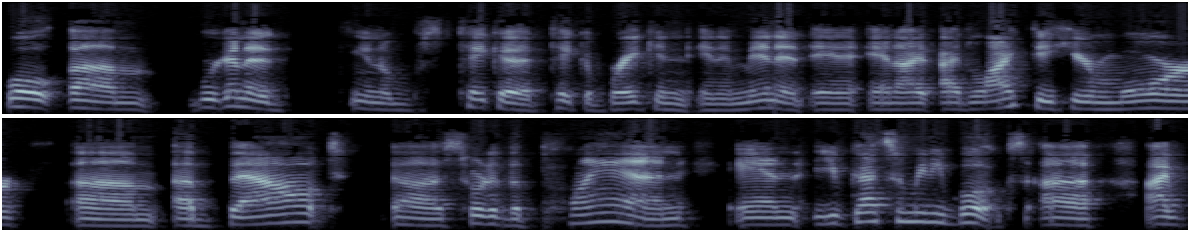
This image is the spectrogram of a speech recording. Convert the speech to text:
Well, um, we're gonna, you know, take a take a break in in a minute, and, and I, I'd like to hear more um, about uh, sort of the plan and you've got so many books. Uh, I'm,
